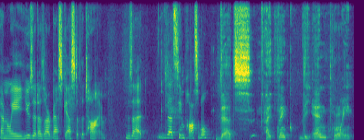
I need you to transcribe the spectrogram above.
and we use it as our best guess at the time. Does that does that seem possible? That's, I think, the end point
